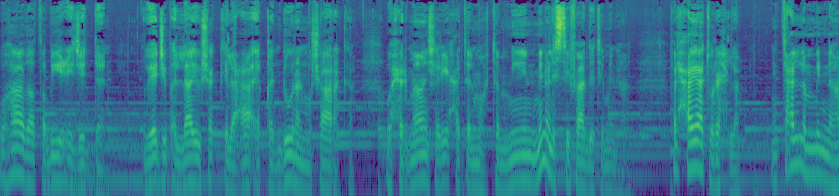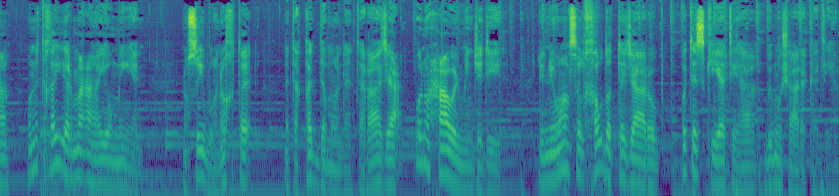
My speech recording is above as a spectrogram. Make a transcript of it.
وهذا طبيعي جدا. ويجب أن لا يشكل عائقا دون المشاركة وحرمان شريحة المهتمين من الاستفادة منها. فالحياة رحلة نتعلم منها ونتغير معها يوميا. نصيب ونخطئ نتقدم ونتراجع ونحاول من جديد لنواصل خوض التجارب وتزكيتها بمشاركتها.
